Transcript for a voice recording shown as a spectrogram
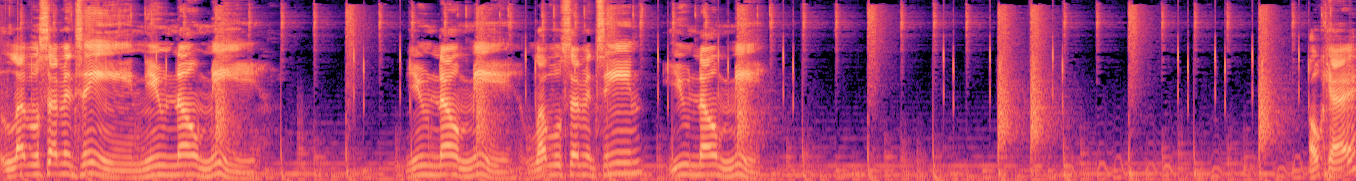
Level 17. You know me. You know me. Level 17, you know me. Okay.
